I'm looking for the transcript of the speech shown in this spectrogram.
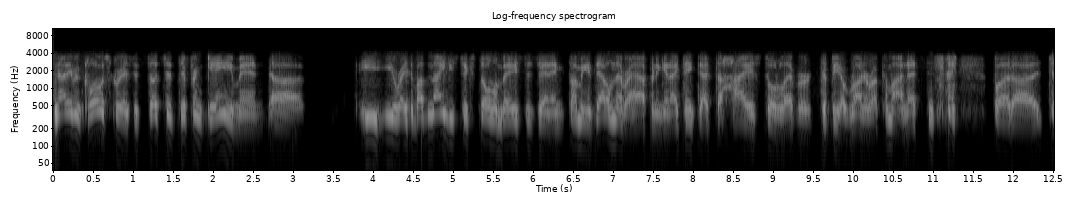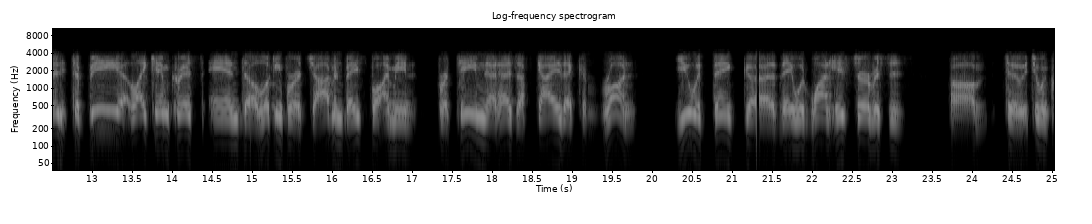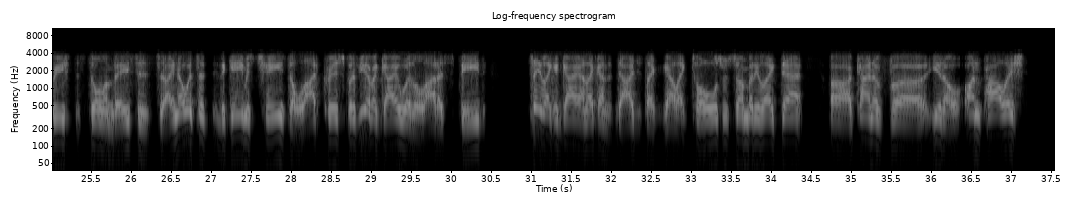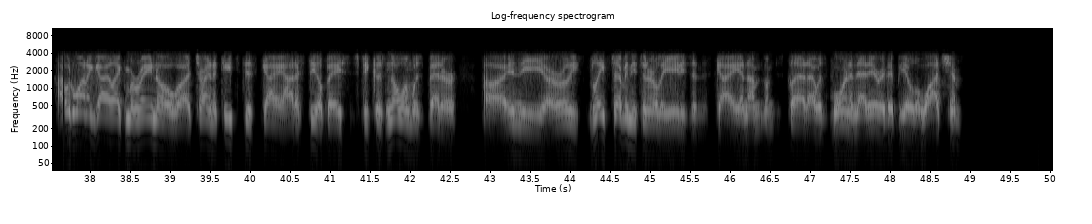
Not even close, Chris. It's such a different game, and uh, you're right about 96 stolen bases and, and coming in. That'll never happen again. I think that's the highest total ever to be a runner up. Come on, that's insane. But uh, to to be like him, Chris, and uh, looking for a job in baseball. I mean, for a team that has a guy that can run, you would think uh, they would want his services um, to to increase the stolen bases. I know it's a the game has changed a lot, Chris. But if you have a guy with a lot of speed say like a guy on like on the Dodgers, like a guy like Toles or somebody like that, uh, kind of uh, you know unpolished. I would want a guy like Moreno uh, trying to teach this guy how to steal bases because no one was better uh, in the early late seventies and early eighties than this guy, and I'm I'm just glad I was born in that era to be able to watch him.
